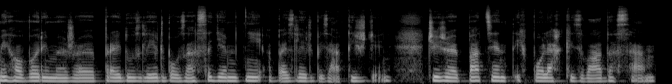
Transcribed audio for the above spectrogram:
My hovoríme, že prejdú s liečbou za 7 dní a bez liečby za týždeň. Čiže pacient ich poľahky zvláda sám.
